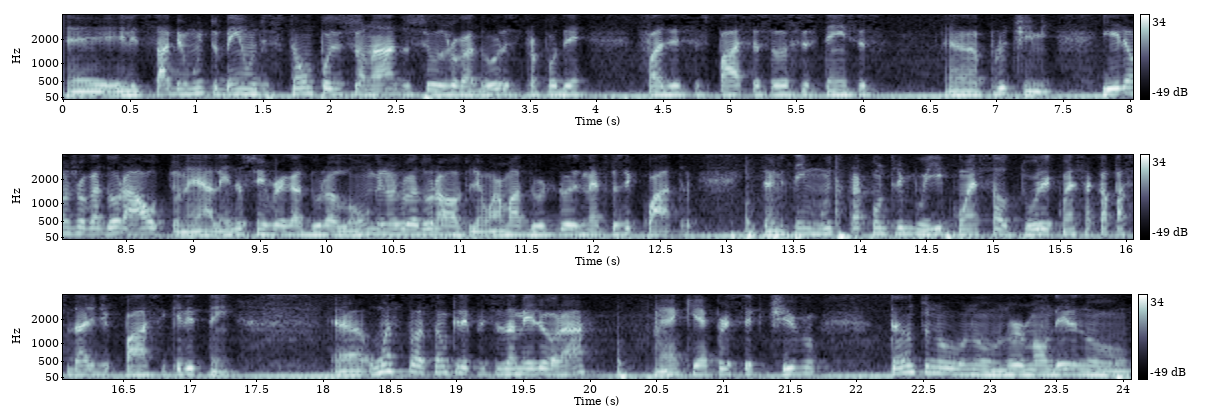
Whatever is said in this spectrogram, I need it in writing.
é, ele sabe muito bem onde estão posicionados os seus jogadores para poder fazer esses passes, essas assistências uh, para o time. E ele é um jogador alto, né? Além da sua envergadura longa, ele é um jogador alto, ele é um armador de 2 metros e 4. Então ele tem muito para contribuir com essa altura e com essa capacidade de passe que ele tem. Uh, uma situação que ele precisa melhorar, né, que é perceptível, tanto no, no, no, irmão dele, no,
